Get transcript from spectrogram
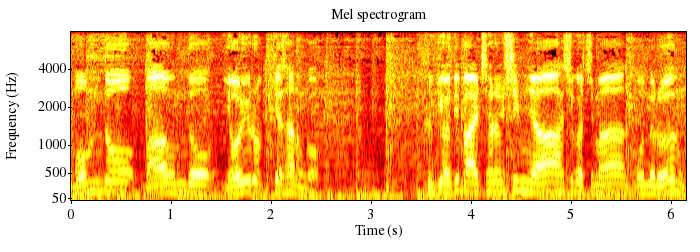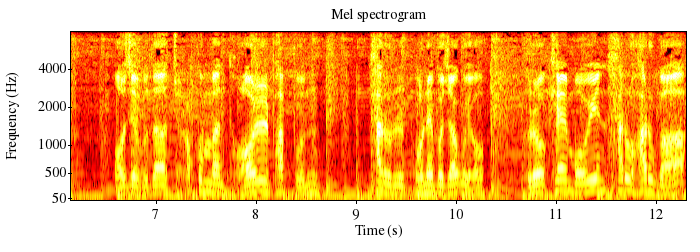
몸도 마음도 여유롭게 사는 거. 그게 어디 말처럼 쉽냐 하시겠지만 오늘은 어제보다 조금만 덜 바쁜 하루를 보내보자고요. 그렇게 모인 하루하루가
